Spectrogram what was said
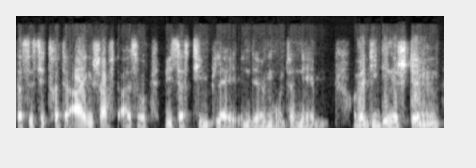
Das ist die dritte Eigenschaft. Also wie ist das Teamplay in dem Unternehmen? Und wenn die Dinge stimmen,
